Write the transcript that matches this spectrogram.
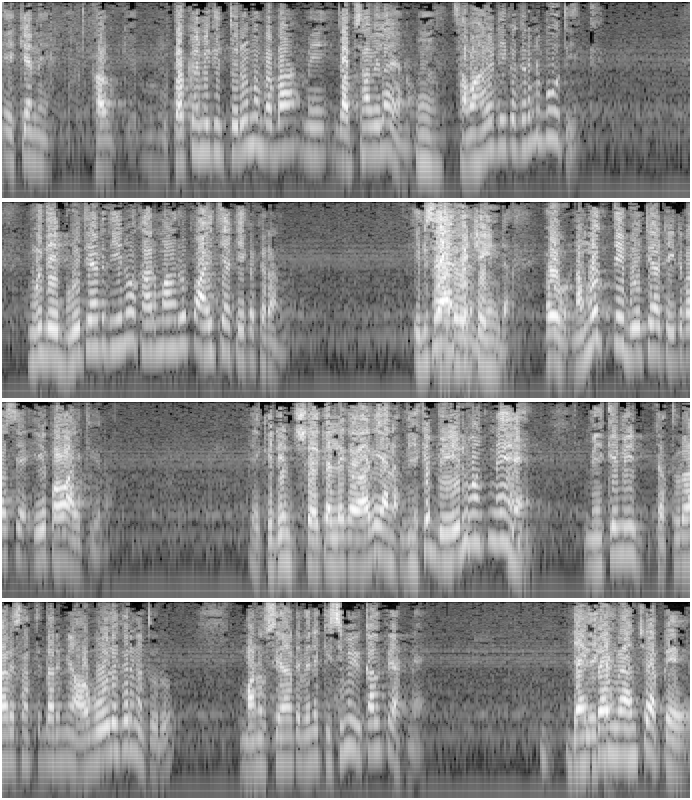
ඒ කියන්නේ උපක්‍රමයකින් තොරවම බබා මේ ගබ්සා වෙලා යනවා. සමහරට ඒක කරන්න භූතයෙක්. මොකද මේ භූතයට තියෙනවා කර්මානුරූප අයිතියක් ඒක කරන්න. ඒ නිසා කරනවා. ඔව් නමුත් මේ භූතයට ඊට පස්සේ ඒ පව අයිති වෙනවා. ඒකෙන් සර්කල් එක වාගේ යනවා. මේක බේරුමක් නෑ. මේකේ මේ චතුරාර්ය සත්‍ය ධර්මය අවබෝධ කරන තුරු මිනිසයාට වෙන කිසිම විකල්පයක් නෑ. දැන් ඒක- ස්වාමීන් වහන්සේ අපේ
